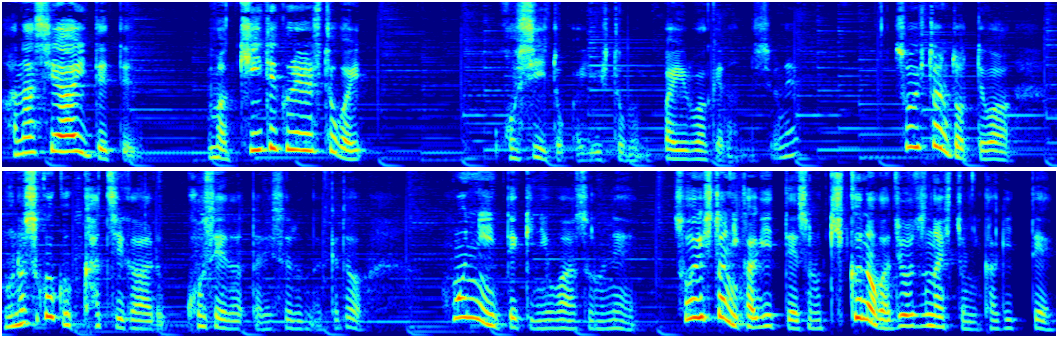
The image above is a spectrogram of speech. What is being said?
話し相手って、まあ、聞いてくれる人が欲しいとかいう人もいっぱいいるわけなんですよね。そういう人にとってはものすごく価値がある個性だったりするんだけど本人的にはそのねそういう人に限ってその聞くのが上手な人に限って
